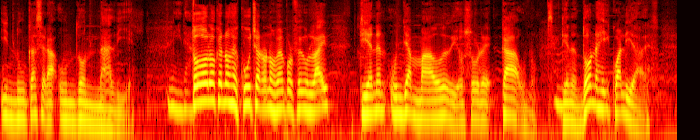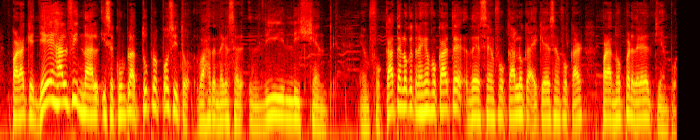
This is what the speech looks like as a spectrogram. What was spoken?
y nunca será un don nadie. Mira. Todos los que nos escuchan o nos ven por Facebook Live tienen un llamado de Dios sobre cada uno. Sí. Tienen dones y cualidades. Para que llegues al final y se cumpla tu propósito, vas a tener que ser diligente. Enfocate en lo que tenés que enfocarte, desenfocar lo que hay que desenfocar para no perder el tiempo.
